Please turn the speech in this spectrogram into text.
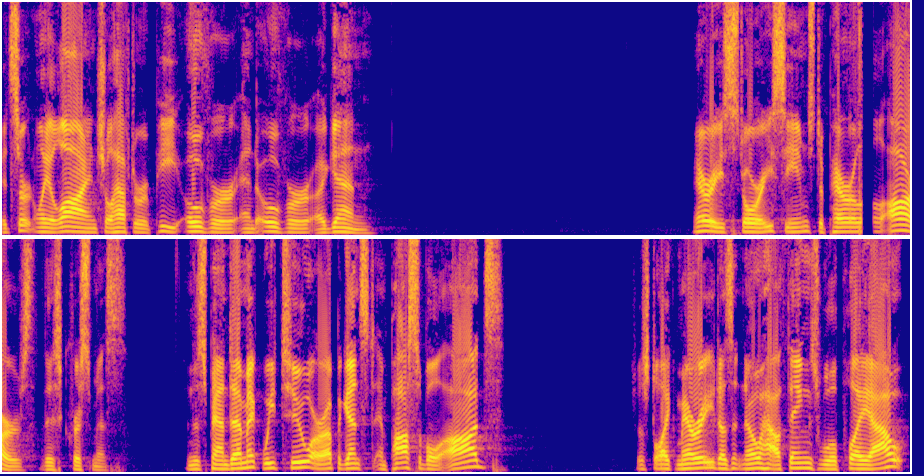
It's certainly a line she'll have to repeat over and over again. Mary's story seems to parallel ours this Christmas. In this pandemic, we too are up against impossible odds. Just like Mary doesn't know how things will play out,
